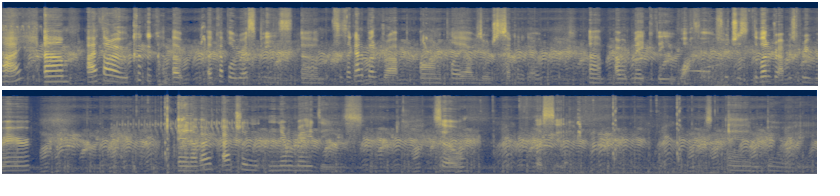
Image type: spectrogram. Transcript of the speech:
Hi. Um, I thought I would cook a, a, a couple of recipes. Um, since I got a butter drop on a play I was doing just a second ago, um, I would make the waffles, which is, the butter drop is pretty rare. And I've actually never made these. So, let's see. And berries.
